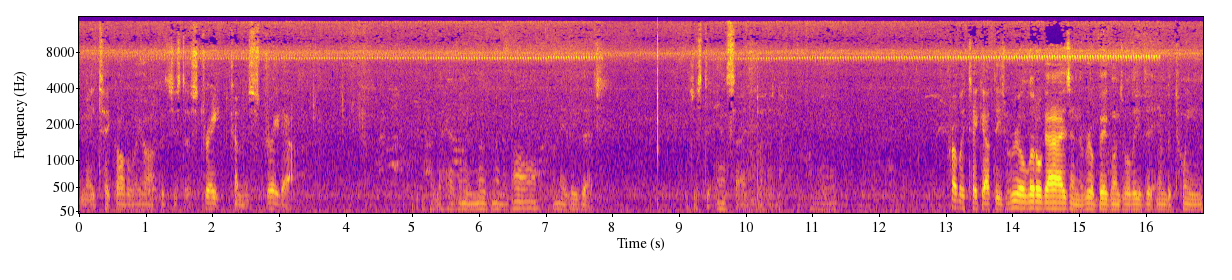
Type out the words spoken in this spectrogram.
we may take all the way off. It's just a straight coming straight out. Hardly have any movement at all. I may leave that just the inside bud. Probably take out these real little guys and the real big ones we'll leave the in between.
